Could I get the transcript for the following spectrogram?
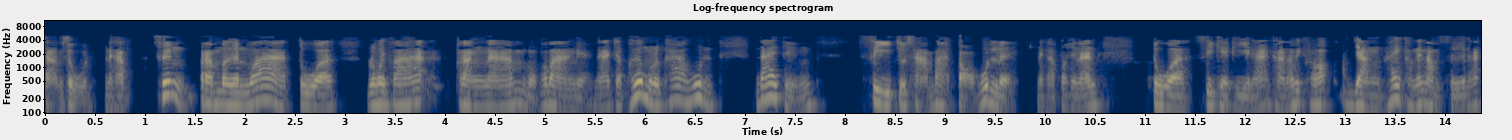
30 นะครับ ซึ่งประเมินว่าตัวโรงไฟฟ้าพลังน้ำหลวงพระบางเนี่ยนะจะเพิ่มมูลค่าหุ้นได้ถึง 4.3 บาทต่อหุ้นเลยนะครับ เพราะฉะนั้นตัว CKP นะฮะทางนักวิเคราะห์ยังให้คำแนะนำซื้อนะฮะ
